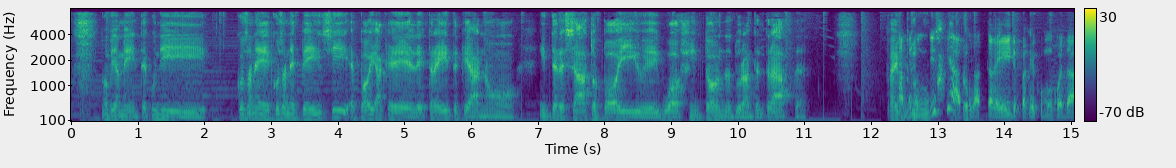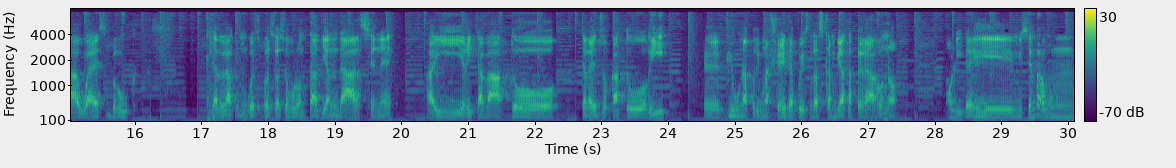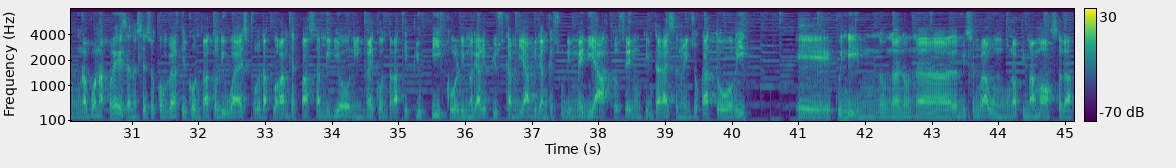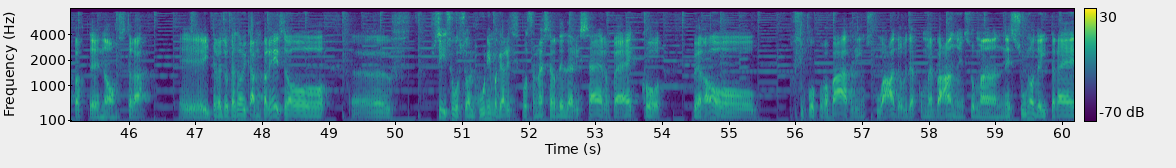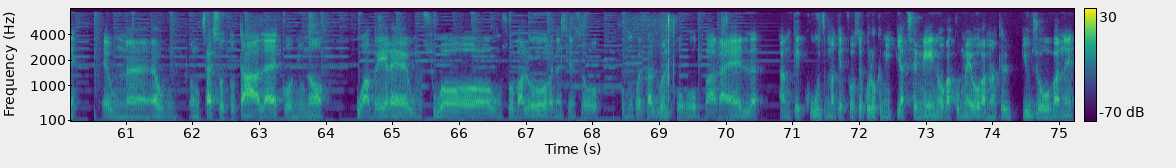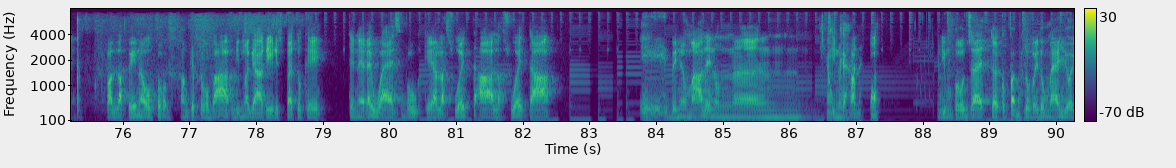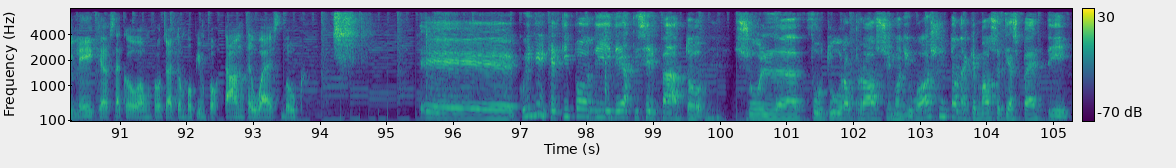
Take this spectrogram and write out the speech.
ovviamente. Quindi cosa ne, cosa ne pensi e poi anche le trade che hanno interessato poi Washington durante il draft. Fai a me non dispiace la trade perché comunque da Westbrook che aveva comunque espresso la sua volontà di andarsene hai ricavato tre giocatori eh, più una prima scelta poi è stata scambiata per Aaron Holiday e mi sembra un, una buona presa nel senso converti il contratto di Westbrook da 40 e passa milioni in tre contratti più piccoli magari più scambiabili anche sull'immediato se non ti interessano i giocatori. E quindi non, non, uh, mi sembra un, un'ottima mossa da parte nostra. E I tre giocatori che hanno preso uh, sì su, su alcuni magari ci possono essere delle riserve ecco però si può provarli in squadra, vedere come vanno, insomma nessuno dei tre è un, è un, è un cesso totale, ecco, ognuno può avere un suo, un suo valore, nel senso comunque Caldwell Pope, Parel, anche Kuzma che forse è quello che mi piace meno ora come ora, ma anche il più giovane, vale la pena anche provarli magari rispetto che tenere Westbrook che alla sua età, alla sua età e bene o male non, è un cane. di un progetto, ecco, lo vedo meglio ai Lakers, ecco, a un progetto un po' più importante, Westbrook. E quindi che tipo di idea ti sei fatto sul futuro prossimo di Washington e che mosse ti aspetti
